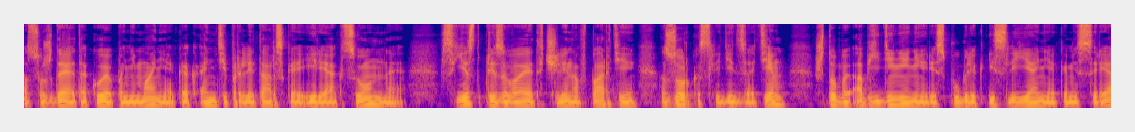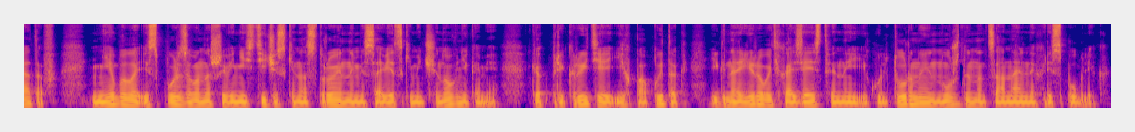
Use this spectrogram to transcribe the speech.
Осуждая такое понимание как антипролетарское и реакционное, съезд призывает членов партии зорко следить за тем, чтобы объединение республик и слияние комиссариатов не было использовано шовинистически настроенными советскими чиновниками как прикрытие их попыток игнорировать хозяйственные и культурные нужды национальных республик.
